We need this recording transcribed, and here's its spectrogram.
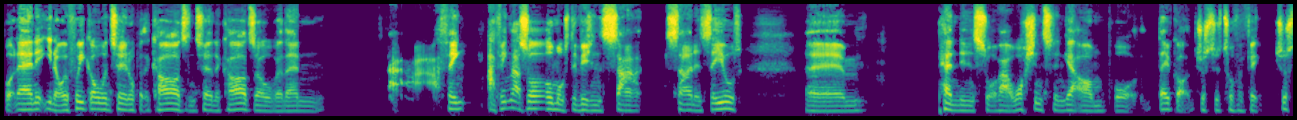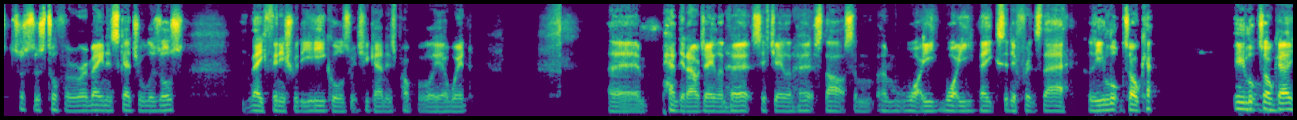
but then you know, if we go and turn up at the cards and turn the cards over, then I, I think I think that's almost division si- sign and sealed. Um, pending sort of how Washington get on, but they've got just as tough a fi- just just as tough a remaining schedule as us. They finish with the Eagles, which again is probably a win. Um, pending how Jalen Hurts, if Jalen Hurts starts and, and what he what he makes a difference there, because he looked okay. He looks What okay.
